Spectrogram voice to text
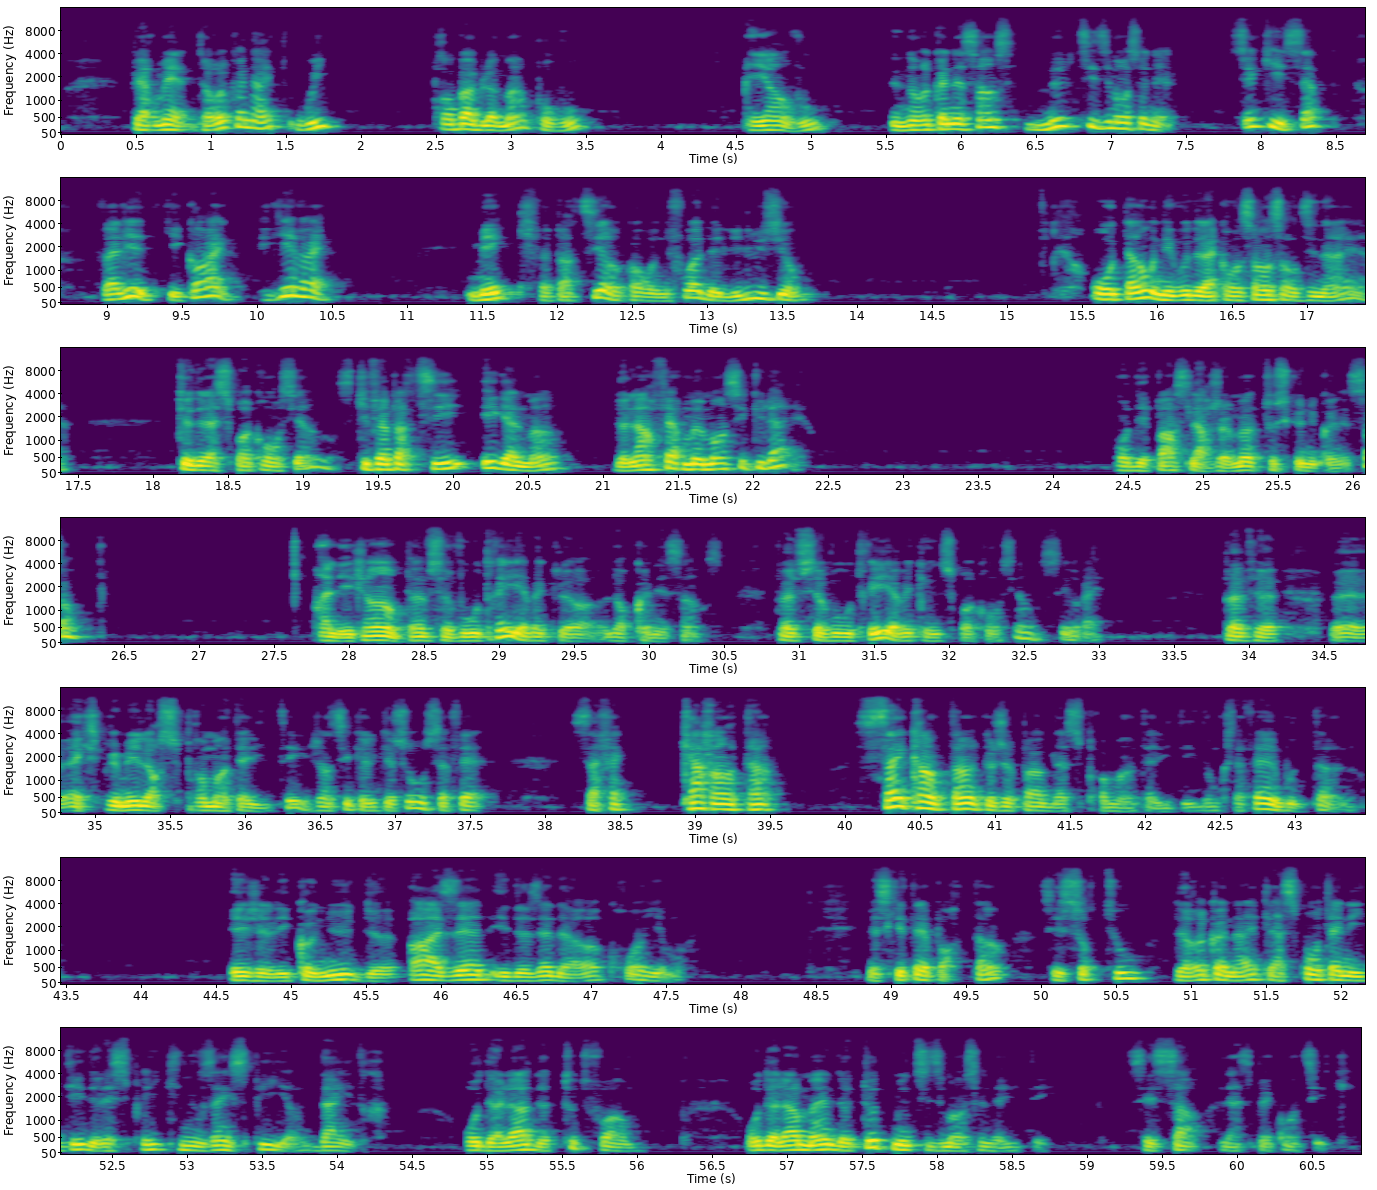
permet de reconnaître, oui, probablement pour vous et en vous, une reconnaissance multidimensionnelle, ce qui est certes valide, qui est correct et qui est vrai, mais qui fait partie, encore une fois, de l'illusion. Autant au niveau de la conscience ordinaire que de la supraconscience, qui fait partie également de l'enfermement séculaire. On dépasse largement tout ce que nous connaissons. Ah, les gens peuvent se vautrer avec leur, connaissance, peuvent se vautrer avec une supraconscience, c'est vrai. Peuvent euh, euh, exprimer leur supramentalité. J'en sais quelque chose, ça fait, ça fait 40 ans, 50 ans que je parle de la supramentalité, donc ça fait un bout de temps. Et je l'ai connu de A à Z et de Z à A, croyez-moi. Mais ce qui est important, c'est surtout de reconnaître la spontanéité de l'esprit qui nous inspire d'être, au-delà de toute forme, au-delà même de toute multidimensionnalité. C'est ça l'aspect quantique.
